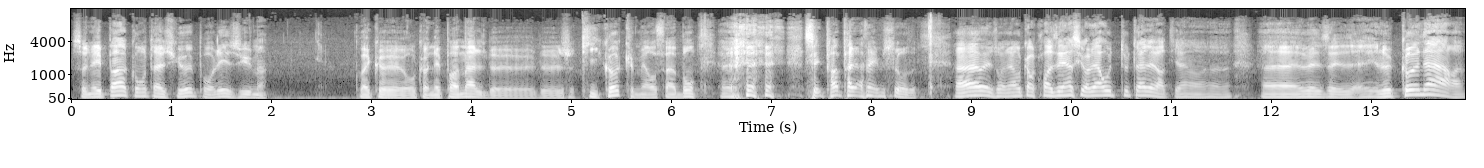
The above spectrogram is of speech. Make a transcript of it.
Ce n'est pas contagieux pour les humains. Quoique on connaît pas mal de, de mais enfin bon, c'est pas, pas la même chose. Ah ouais, j'en ai encore croisé un sur la route tout à l'heure, tiens. Euh, euh, le connard,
